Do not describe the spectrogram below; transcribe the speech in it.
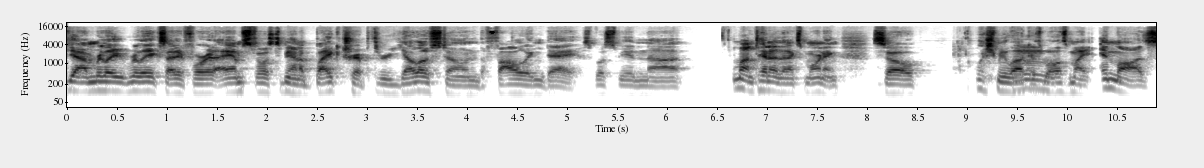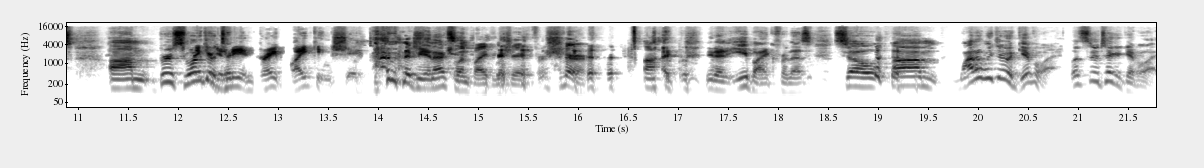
yeah, I'm really, really excited for it. I am supposed to be on a bike trip through Yellowstone the following day. Supposed to be in uh, Montana the next morning. So wish me luck as Mm. well as my in-laws. Um, Bruce, you want to you're going to be in great biking shape. I'm going to be in excellent biking shape for sure. I need an e-bike for this. So um, why don't we do a giveaway? Let's do a ticket giveaway.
